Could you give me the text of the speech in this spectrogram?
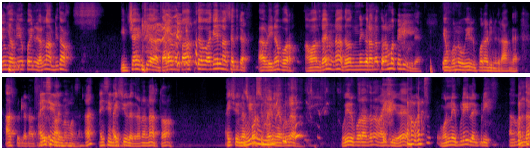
இவங்க அப்படியே போயின்னு எல்லாம் அப்படிதான். இச்சா இச்சா தலைவனை பார்த்த வகையில் நான் செத்துட்டேன். அப்படின்னா போகிறான் அவன் அந்த டைம் என்ன அதை வந்து ரொம்ப பேட்டி கொடுக்குது என் பொண்ணு உயிருக்கு போராடின்னு இருக்கிறாங்க. ஹாஸ்பிட்டலில் நான் ICU ல பார்க்கணும்னு வந்தேன் ஐசியூவில் இருக்கிறான்னா என்ன அர்த்தம்? ஐசியூ என்ன ஸ்போர்ட்ஸ் ட்ரைனிங்காக கொடுக்குறாங்க. உயிருக்கு போராடுறது ஐசியூ ஒன்று இப்படி இல்லை இப்படி. வந்தா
